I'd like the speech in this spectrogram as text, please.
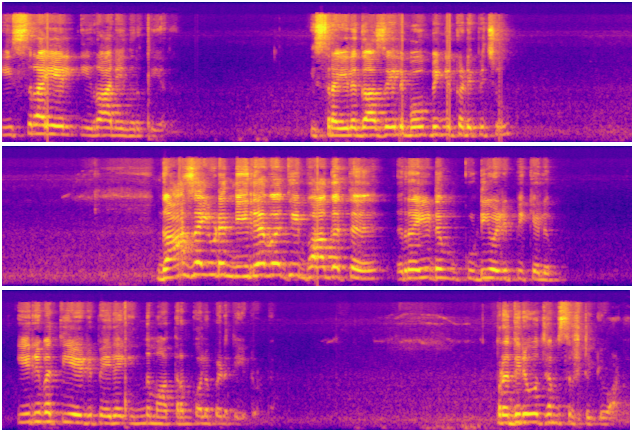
ഇസ്രായേൽ ഇറാനെ നിർത്തിയത്. ഇസ്രായേൽ ഗാസയിൽ ബോംബിംഗ് ഘടിപ്പിച്ചു. ഗാസയുടെ നിരവധി ഭാഗത്ത് റെയ്ഡും കുടിയൊഴിപ്പിക്കലും ഇരുപത്തിയേഴ് പേരെ ഇന്ന് മാത്രം കൊലപ്പെടുത്തിയിട്ടുണ്ട്. പ്രതിരോധം സൃഷ്ടിക്കുവാണ്.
